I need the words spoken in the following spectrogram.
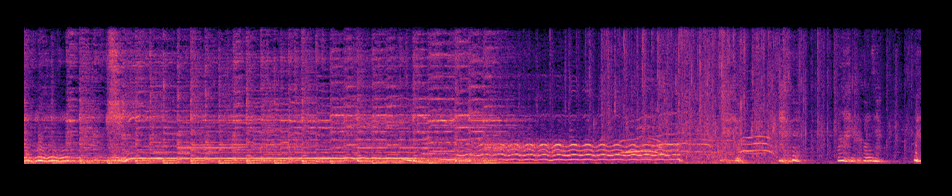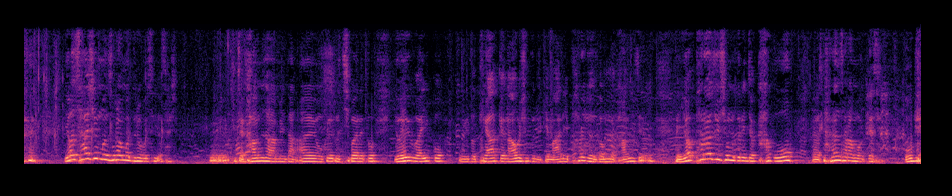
너무 사신 분손 한번 들어보세요 여사신. 네, 진짜 감사합니다. 아유 그래도 집안에 또 여유가 있고 우리 또 대학교 나오신 분들께 많이 팔아줘서 너무 감사해요. 네, 여 팔아주신 분들은 이제 가고 어, 다른 사람 올때 오게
